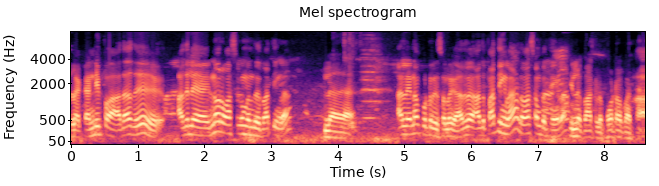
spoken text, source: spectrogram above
இல்ல கண்டிப்பா. அதாவது அதுல இன்னொரு வாசகம் வந்து பாத்தீங்களா? இல்ல. அதுல என்ன போட்டிருக்கு சொல்லுங்க. அதுல அது பாத்தீங்களா? அந்த வாசகம் பாத்தீங்களா? இல்ல பார்க்கல போட்டோ பார்த்தேன்.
